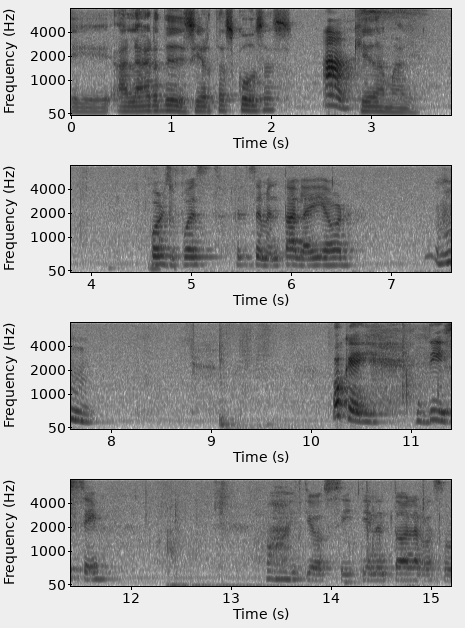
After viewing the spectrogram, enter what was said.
eh, alarde de ciertas cosas, Ah, queda mal. por supuesto, el cemental ahí ahora. Ok, dice. Ay, Dios, sí, tienen toda la razón.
